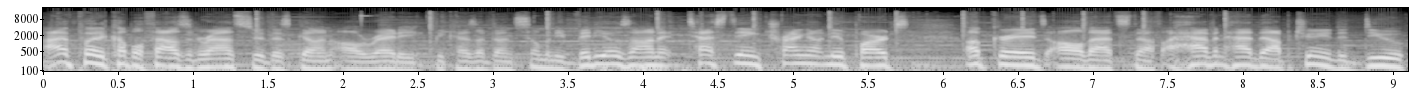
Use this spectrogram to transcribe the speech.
I've put a couple thousand rounds through this gun already because I've done so many videos on it, testing, trying out new parts, upgrades, all that stuff. I haven't had the opportunity to do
